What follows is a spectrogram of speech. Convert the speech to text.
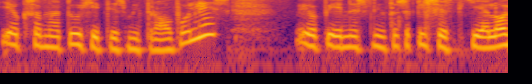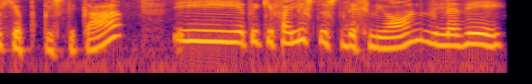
οι εξωματούχοι της Μητρόπολης, οι οποίοι είναι συνήθως εκκλησιαστικοί, αλλά όχι αποκλειστικά, οι επικεφαλεί των συντεχνιών, δηλαδή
